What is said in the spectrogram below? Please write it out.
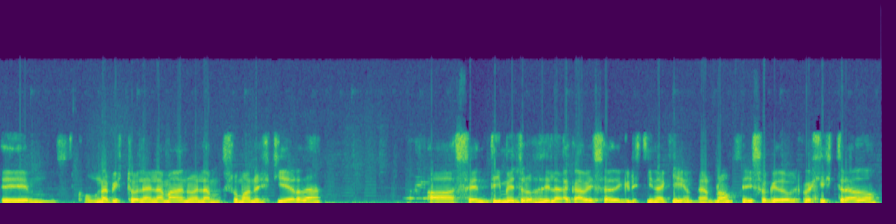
em, con una pistola en la mano, en su mano izquierda, a centímetros de la cabeza de Cristina Kirchner, ¿no? Eso quedó registrado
